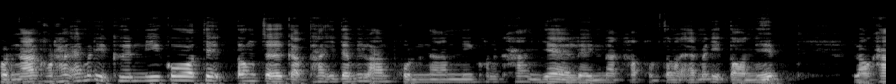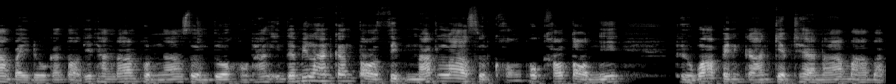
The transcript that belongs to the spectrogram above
ผลงานของทางแอตมาดริดคืนนี้ก็จะต้องเจอกับทางอินเตอร์มิลานผลงานนี้ค่อนข้างแย่เลยนะครับ ผมสำหรับแอตมาดริดตอนนี้ เราข้ามไปดูกันต่อที่ทางด้านผลงานส่วนตัวของทางอินเตอร์มิลานกันต่อ 10 นัดล่าสุดของพวกเขาตอนนี้ ถือว่าเป็นการเก็บชนะมาแบบ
